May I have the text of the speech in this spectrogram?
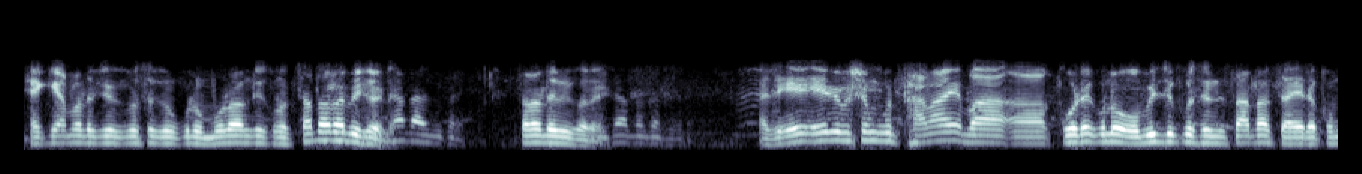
হ্যাঁ কি আপনাদের কোনো মোটা অঙ্কের কোনো চাঁদা দাবি করে না? চাঁদা দাবি করে। আচ্ছা এই এই বিষয়ে কোনো থানায় বা কোর্টে কোনো অভিযোগ করছেন যে চাঁদা চাই এরকম?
